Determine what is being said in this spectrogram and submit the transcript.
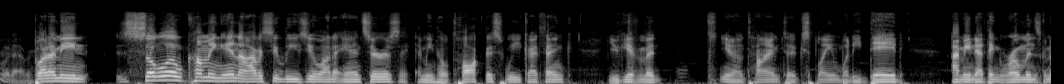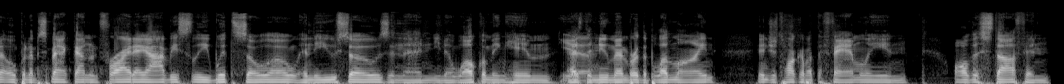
whatever. but i mean solo coming in obviously leaves you a lot of answers i mean he'll talk this week i think you give him a you know time to explain what he did i mean i think roman's going to open up smackdown on friday obviously with solo and the usos and then you know welcoming him as the new member of the bloodline and just talk about the family and all this stuff and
